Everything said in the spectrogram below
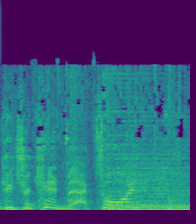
get your kid back, toy.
